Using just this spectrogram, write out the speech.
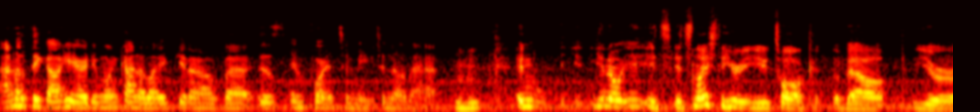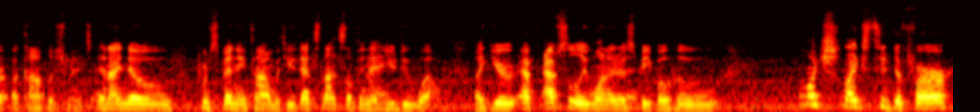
I don't think I'll hear anyone kind of like you know, but it's important to me to know that. Mm-hmm. And you know, it's it's nice to hear you talk about your accomplishments, and I know from spending time with you, that's not something right. that you do well. Like you're absolutely one of those people who much likes to defer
